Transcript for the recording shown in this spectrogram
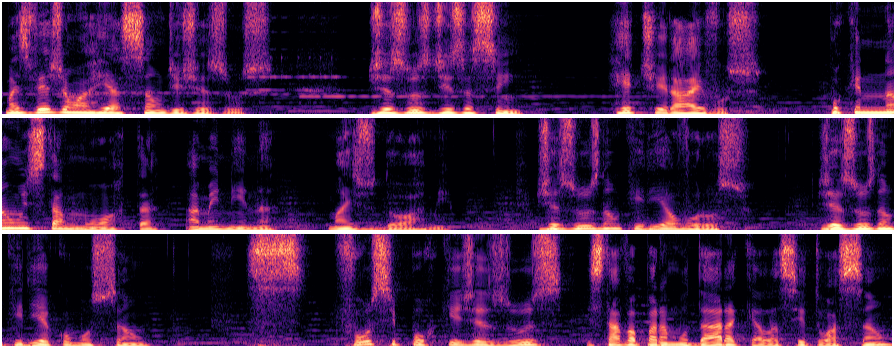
Mas vejam a reação de Jesus. Jesus diz assim: Retirai-vos, porque não está morta a menina, mas dorme. Jesus não queria alvoroço, Jesus não queria comoção. Fosse porque Jesus estava para mudar aquela situação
